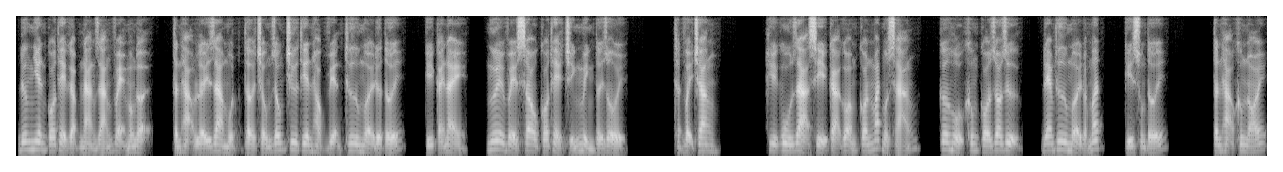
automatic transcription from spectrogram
Đương nhiên có thể gặp nàng dáng vẻ mong đợi, tần hạo lấy ra một tờ trống giống chư thiên học viện thư mời đưa tới, ký cái này, ngươi về sau có thể chính mình tới rồi. Thật vậy chăng? Khi gu dạ xỉ cả gỏm con mắt một sáng, cơ hồ không có do dự, đem thư mời đoạt mất, ký xuống tới. Tần hạo không nói,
